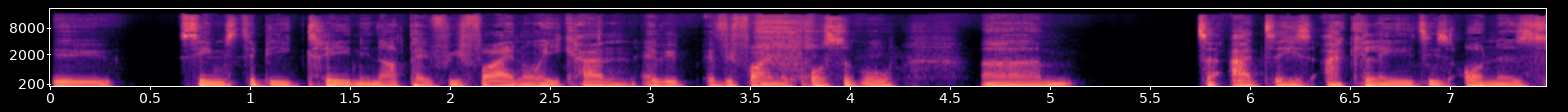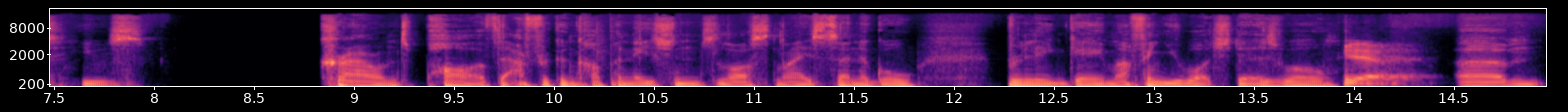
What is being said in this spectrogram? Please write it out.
Who seems to be cleaning up every final he can, every every final possible, um, to add to his accolades, his honors. He was crowned part of the African Cup of Nations last night, Senegal. Brilliant game. I think you watched it as well. Yeah. Um,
